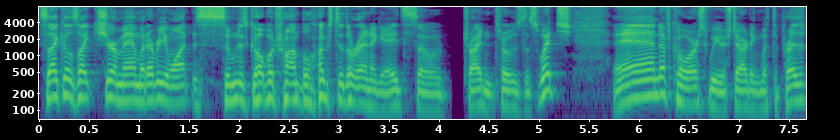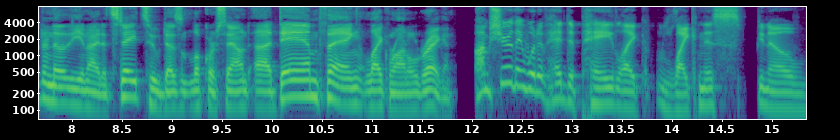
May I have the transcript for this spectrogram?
Cykill's like, sure, man, whatever you want. As soon as Gobotron belongs to the renegades, so Trident throws the switch, and of course, we are starting with the president of the United States, who doesn't look or sound a damn thing like Ronald Reagan. I'm sure they would have had to pay like likeness, you know,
